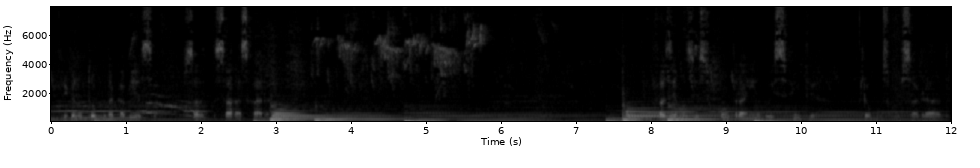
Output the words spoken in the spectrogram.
que fica no topo da cabeça, Sahasrara. Fazemos isso contraindo o esfíncter que é o músculo sagrado,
